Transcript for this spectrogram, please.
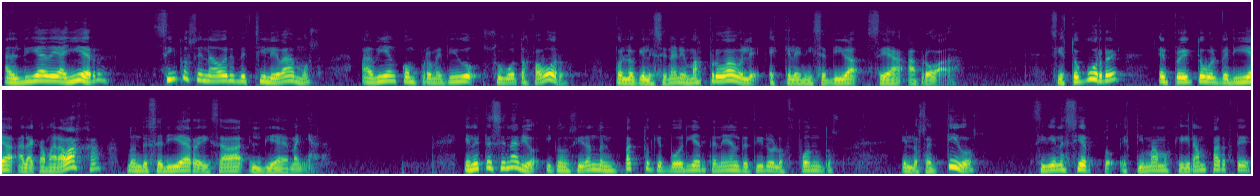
Al día de ayer, cinco senadores de Chile Vamos habían comprometido su voto a favor, por lo que el escenario más probable es que la iniciativa sea aprobada. Si esto ocurre, el proyecto volvería a la Cámara Baja, donde sería revisada el día de mañana. En este escenario, y considerando el impacto que podrían tener el retiro de los fondos en los activos, si bien es cierto, estimamos que gran parte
